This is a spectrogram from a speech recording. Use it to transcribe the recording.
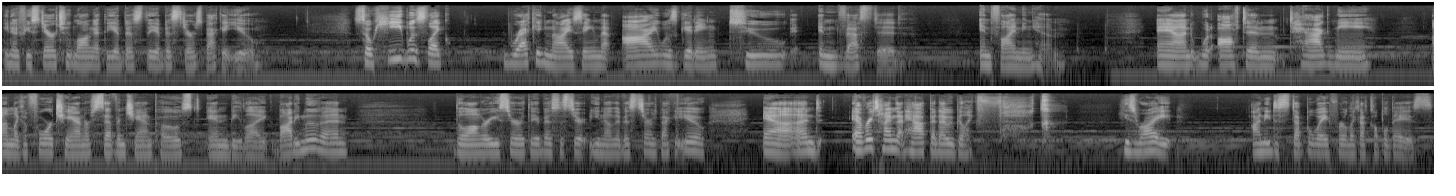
you know, if you stare too long at the abyss, the abyss stares back at you. So he was like recognizing that I was getting too invested in finding him and would often tag me on like a 4chan or 7chan post and be like, Baudi Moovan. The longer you stare at the abyss, the stare, you know, the abyss stares back at you. And every time that happened, I would be like, fuck, he's right. I need to step away for like a couple days.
